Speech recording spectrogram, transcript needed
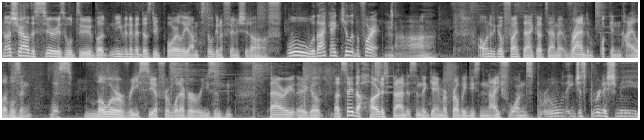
Not sure how this series will do, but even if it does do poorly, I'm still gonna finish it off. Ooh, will that guy kill it before I... Aww. I wanted to go fight that, god damn it. Random fucking high levels in this Lower Erisia for whatever reason. Parry, there you go. Let's say the hardest bandits in the game are probably these knife ones. Bro, they just British me.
